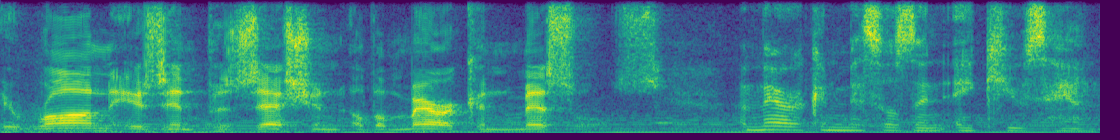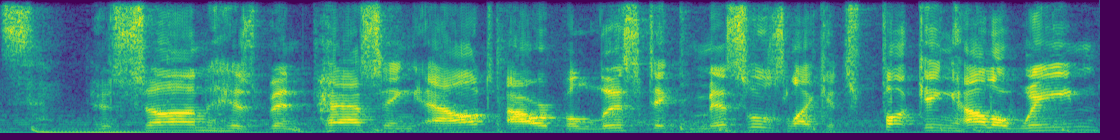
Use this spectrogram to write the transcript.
Iran is in possession of American missiles. American missiles in AQ's hands. Hassan has been passing out our ballistic missiles like it's fucking Halloween,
